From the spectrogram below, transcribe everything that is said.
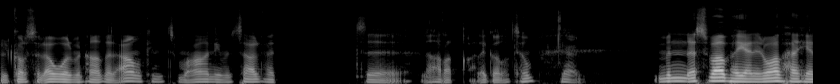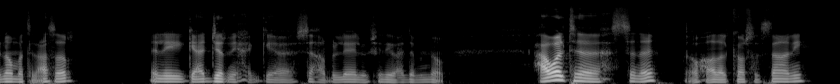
في الكورس الأول من هذا العام كنت معاني من سالفة آه، الأرق على قولتهم. نعم. من أسبابها يعني الواضحة هي نومة العصر اللي قاعد تجرني حق السهر بالليل وكذي وعدم النوم. حاولت هالسنة أو هذا الكورس الثاني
